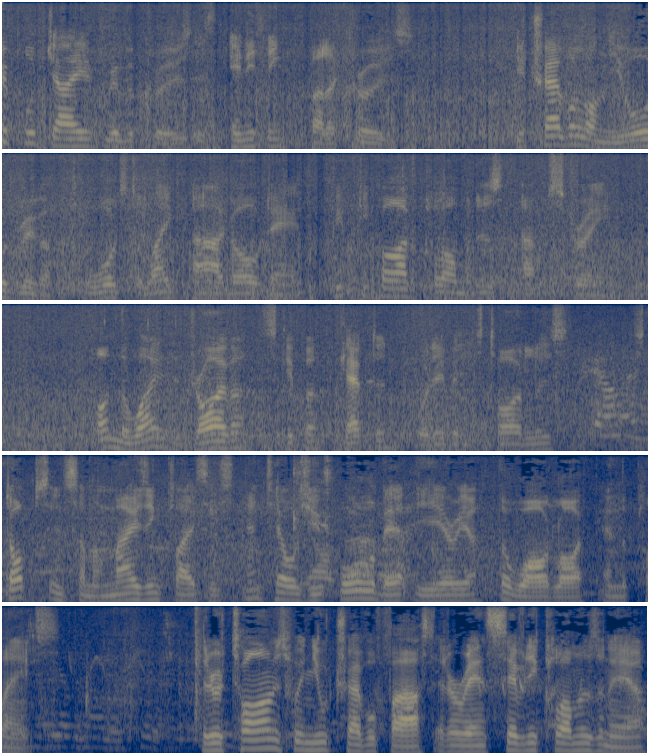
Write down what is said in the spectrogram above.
Triple J River Cruise is anything but a cruise. You travel on the Ord River towards the Lake Argyle Dam, 55 kilometres upstream. On the way, the driver, skipper, captain, whatever his title is, stops in some amazing places and tells you all about the area, the wildlife and the plants. There are times when you'll travel fast at around 70 kilometres an hour,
